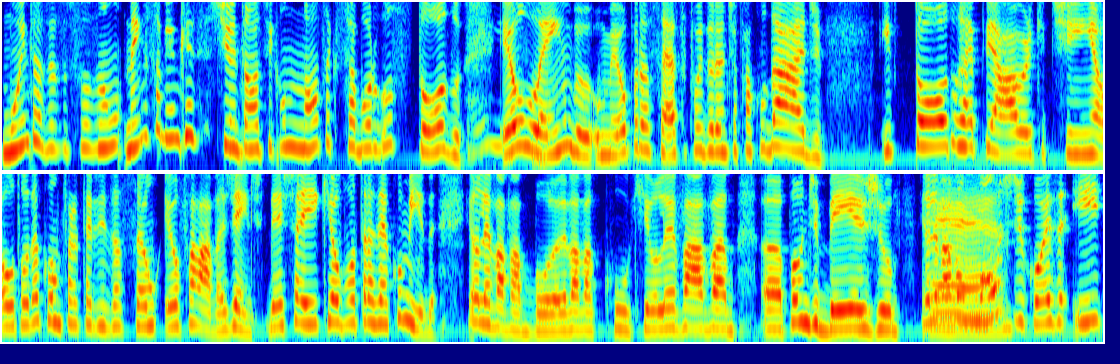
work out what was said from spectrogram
muitas vezes as pessoas não, nem sabiam que existiam. Então elas ficam, nossa, que sabor gostoso. Eu lembro, o meu processo foi durante a faculdade. E todo happy hour que tinha, ou toda confraternização, eu falava, gente, deixa aí que eu vou trazer a comida. Eu levava bolo, eu levava cookie, eu levava ah, pão de beijo, eu levava um É. monte de coisa e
